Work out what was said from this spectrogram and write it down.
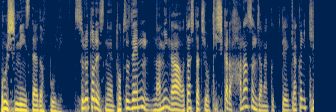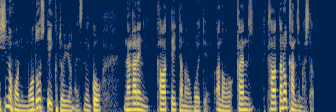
push me instead of pulling. するとですね、突然波が私たちを岸から離すんじゃなくって逆に岸の方に戻していくというようなですね、こう流れに変わっていったのを覚えて、あの、感じ、変わったのを感じました。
